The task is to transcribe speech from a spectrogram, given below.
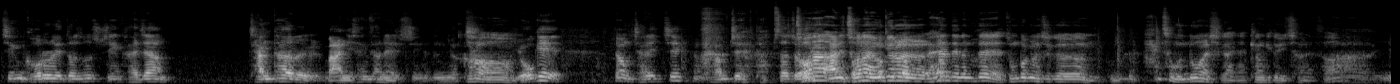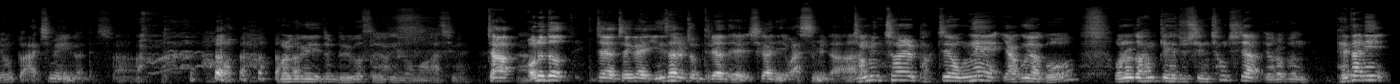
지금 거론했던 선수 중에 가장 장타를 많이 생산해낼 수 있는 능력. 그럼. 요게 형 잘했지? 형 다음 주에 밥 사줘. 전화 아니 전화 연결을 해야 되는데 종범이 형 지금 한참 운동할 시간이야 경기도 이천에서 아, 이 형 또 아침형 인간 됐어. 얼굴이 좀 늙었어 형이 너무 아침에 자, 아. 어느덧 이제 저희가 인사를 좀 드려야 될 시간이 왔습니다. 정민철 박재홍의 야구야구 오늘도 함께 해주신 청취자 여러분 대단히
